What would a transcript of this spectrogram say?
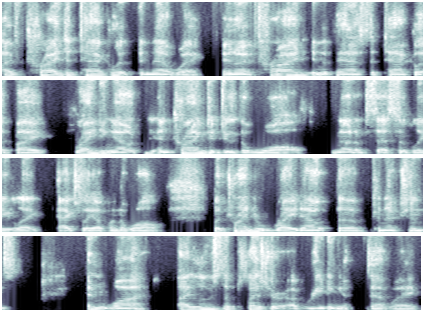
I've tried to tackle it in that way. And I've tried in the past to tackle it by writing out and trying to do the wall, not obsessively like actually up on the wall, but trying to write out the connections and why. I lose the pleasure of reading it that way.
